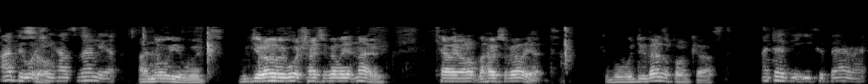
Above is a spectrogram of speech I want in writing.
I'd be watching So- House of Eliott. I know you would. Would you rather be watching House of Eliott now? Carry on up the House of Eliott? Will we do that as a podcast? I don't think you could bear it.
